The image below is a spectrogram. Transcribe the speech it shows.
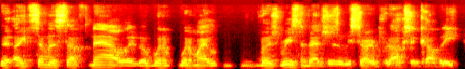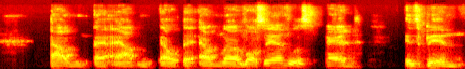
like some of the stuff now. One, one of my most recent ventures, we started a production company out in, out in, out in uh, Los Angeles, and it's been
